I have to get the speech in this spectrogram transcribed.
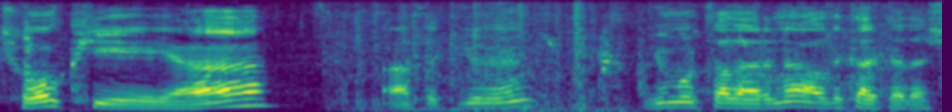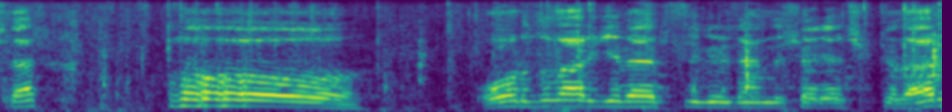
Çok iyi ya. Artık günün yumurtalarını aldık arkadaşlar. Oo! Ordular gibi hepsi birden dışarıya çıktılar.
